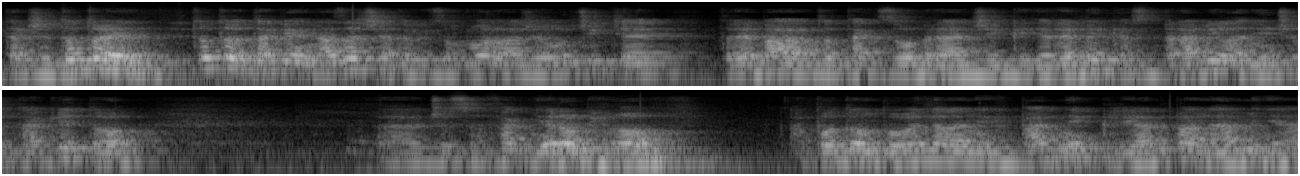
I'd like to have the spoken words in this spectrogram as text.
takže toto je, toto také na začiatok by som povedal, že určite treba to tak zobrať, že keď Rebeka spravila niečo takéto, čo sa fakt nerobilo, a potom povedala, nech padne kliatba na mňa,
